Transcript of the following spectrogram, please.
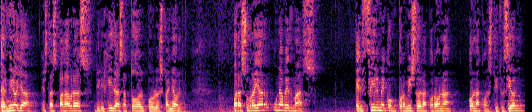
Termino ya estas palabras dirigidas a todo el pueblo español para subrayar una vez más el firme compromiso de la Corona con la Constitución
